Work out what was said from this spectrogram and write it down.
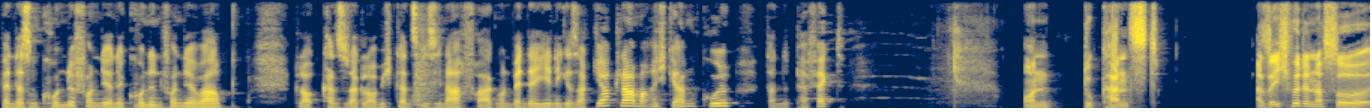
Wenn das ein Kunde von dir, eine Kundin von dir war, glaub, kannst du da, glaube ich, ganz easy nachfragen. Und wenn derjenige sagt, ja klar, mache ich gern, cool, dann perfekt. Und du kannst, also ich würde noch so,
